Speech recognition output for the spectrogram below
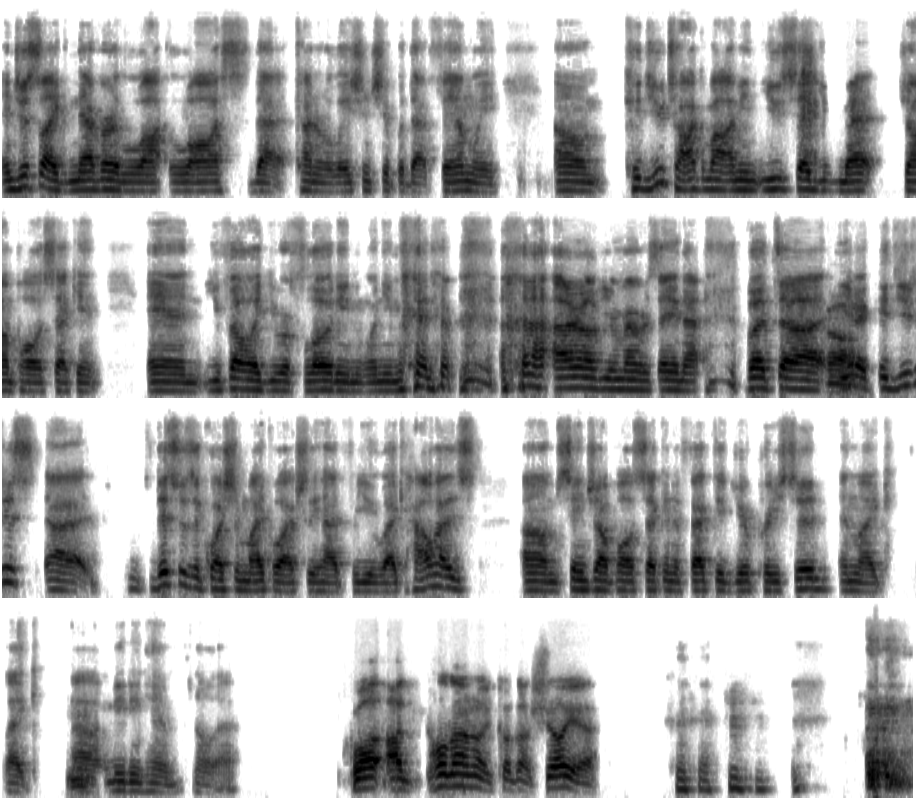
and just like never lo- lost that kind of relationship with that family. Um, could you talk about? I mean, you said you met John Paul II and you felt like you were floating when you met him. I don't know if you remember saying that, but uh, oh. yeah, could you just uh, this was a question Michael actually had for you. Like, how has um, Saint John Paul II affected your priesthood and like like hmm. uh, meeting him and all that? Well, I'll, hold on, because I'll show you.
